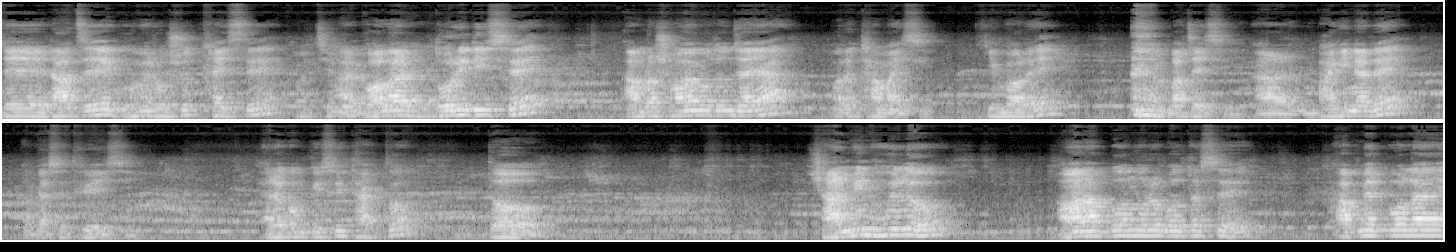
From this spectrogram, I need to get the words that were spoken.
যে রাজে ঘুমের ওষুধ খাইছে আর গলার দড়ি দিচ্ছে আমরা সময় মতন যায়া ওরে থামাইছি কিংবা ওরে বাঁচাইছি। আর ভাগিনারে ওর কাছে থুয়েছি এরকম কিছুই থাকতো। তো শারমিন হইল আমার আব্বু আমরে বলতেছে আপনার পোলায়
